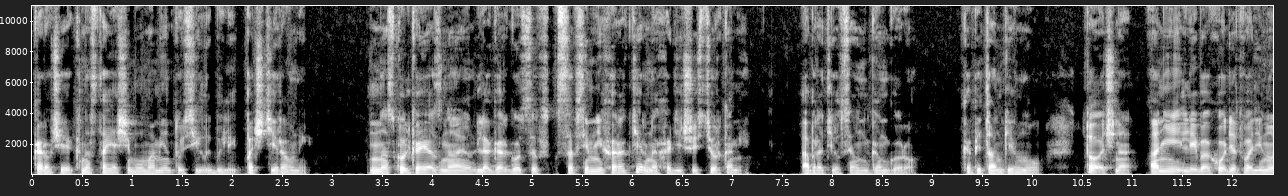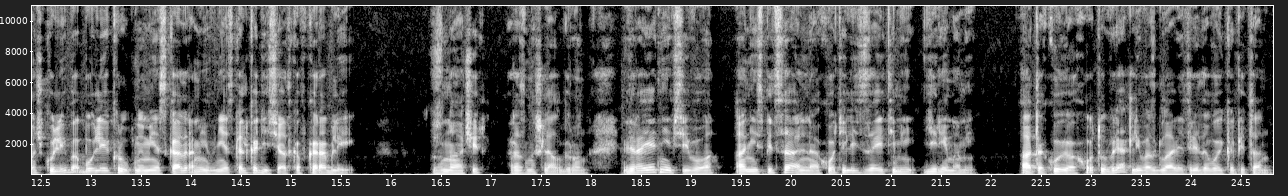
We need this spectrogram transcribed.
Короче, к настоящему моменту силы были почти равны. «Насколько я знаю, для горготцев совсем не характерно ходить шестерками», — обратился он к Гамгору. Капитан кивнул. «Точно. Они либо ходят в одиночку, либо более крупными эскадрами в несколько десятков кораблей. «Значит», — размышлял Грон, — «вероятнее всего, они специально охотились за этими деремами. А такую охоту вряд ли возглавит рядовой капитан».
